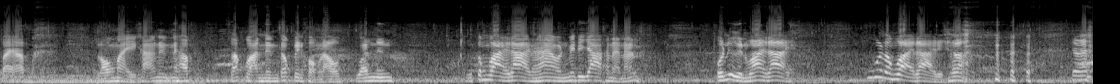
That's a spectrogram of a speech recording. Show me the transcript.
ไปครับ ลองใหม่อีกครั้งหนึ่งนะครับ สักวันหนึ่งต้องเป็นของเรา วันหนึ่งกูต้องว่ายได้นะฮะมันไม่ได้ยากขนาดนั้น คนอื่นว่ายได้ กูก็ต้องว่ายได้ดิใช่ปะใช่ไหม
